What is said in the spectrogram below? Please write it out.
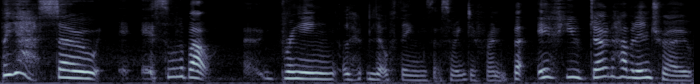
but yeah, so it's all about bringing little things that's something different. But if you don't have an intro,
